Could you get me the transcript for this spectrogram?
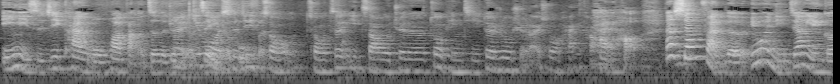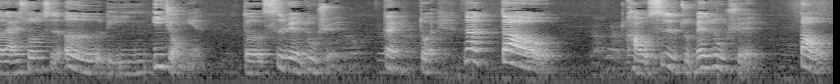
以你实际看文化，反而真的就没有，这一个以我实际部分。走走这一招，我觉得作品集对入学来说还好。还好，那相反的，因为你这样严格来说是二零一九年的四月入学，对对，那到考试准备入学，到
